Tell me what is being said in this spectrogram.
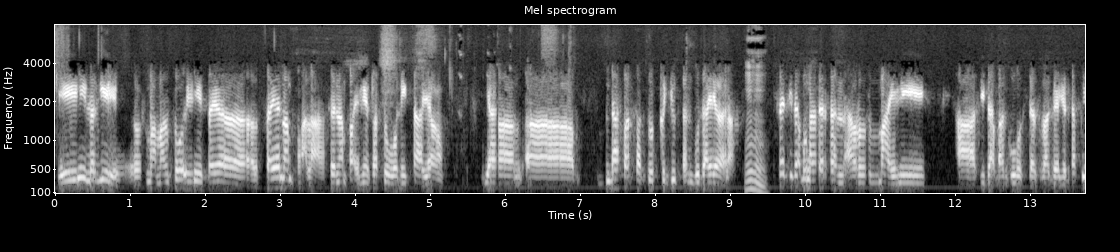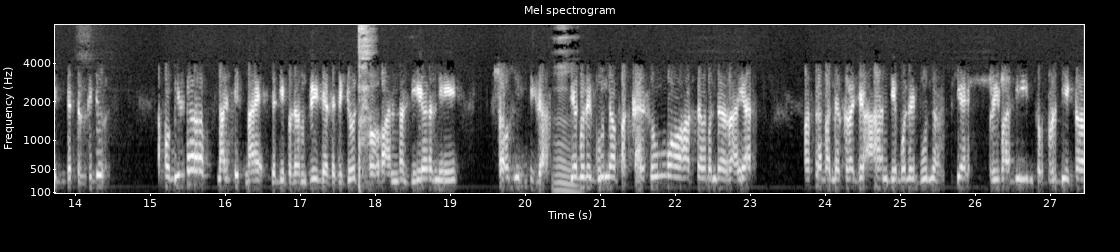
Ini lagi Rosmah Mansur ini saya saya nampak lah. Saya nampak ini satu wanita yang yang uh, mendapat satu kejutan budaya lah. Mm-hmm. Saya tidak mengatakan uh, Rosmah ini uh, tidak bagus dan sebagainya. Tapi dia terkejut. Apabila Najib naik jadi Perdana Menteri, dia terkejut bahawa dia ni Saudi tidak. Mm. Dia boleh guna pakai semua harta benda rakyat pasal bandar kerajaan dia boleh guna jet pribadi untuk pergi ke,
